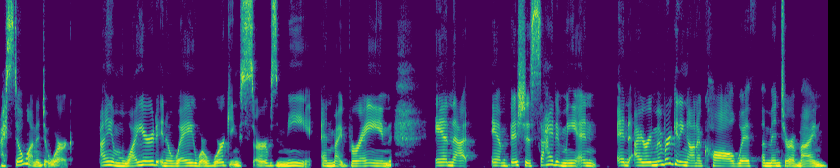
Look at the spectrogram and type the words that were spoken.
I still wanted to work. I am wired in a way where working serves me and my brain and that ambitious side of me. And, and I remember getting on a call with a mentor of mine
